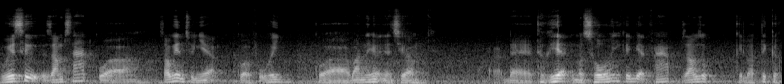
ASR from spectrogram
với sự giám sát của giáo viên chủ nhiệm, của phụ huynh, của ban giám hiệu nhà trường à, để thực hiện một số những cái biện pháp giáo dục kỷ luật tích cực.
